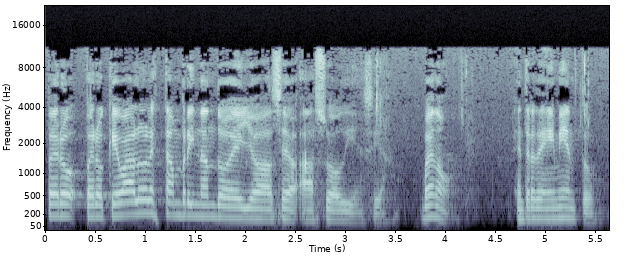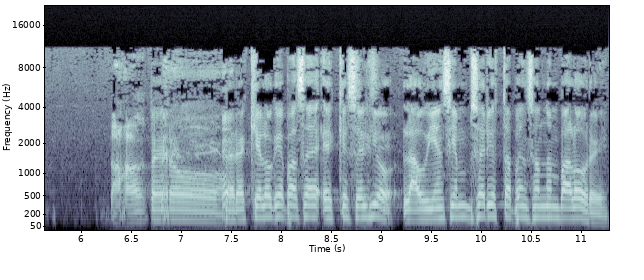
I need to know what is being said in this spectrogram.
pero, pero ¿qué valor le están brindando ellos hacia- a su audiencia? Bueno, entretenimiento, Ajá. pero... Pero es que lo que pasa es que Sergio, la audiencia en serio está pensando en valores.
